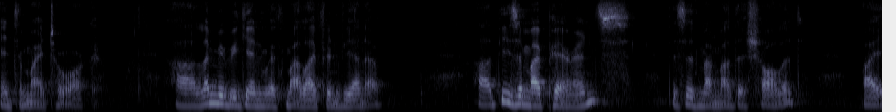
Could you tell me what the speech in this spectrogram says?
into my talk. Uh, let me begin with my life in Vienna. Uh, these are my parents. This is my mother, Charlotte, my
